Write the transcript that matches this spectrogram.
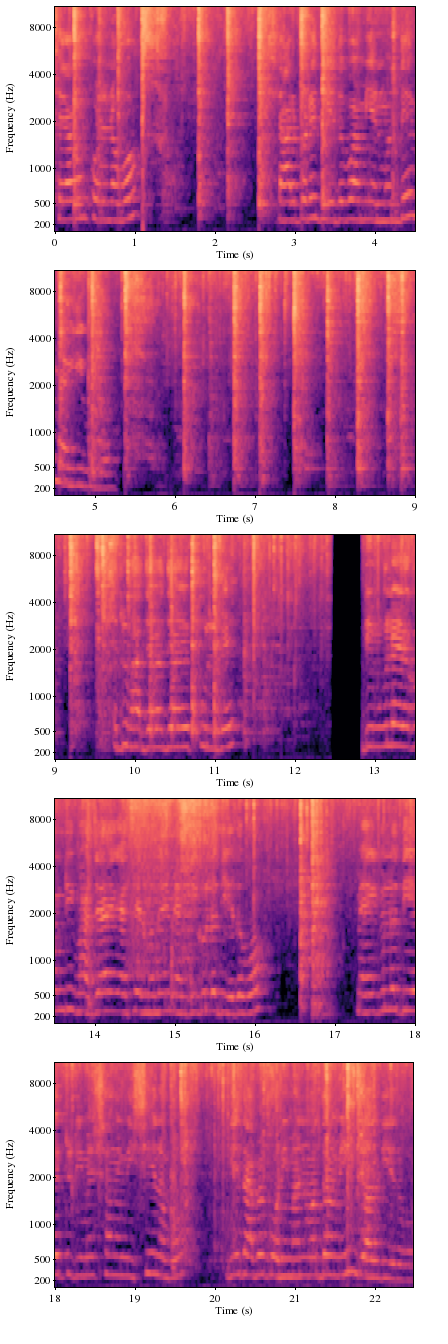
সেরকম করে নেব। তারপরে দিয়ে দেবো আমি এর মধ্যে ম্যাগিগুলো। একটু ভাজা ভাজা হয়ে ফুলবে। ডিমগুলো এরকম ঠিক ভাজা হয়ে গেছে, এর মধ্যে ম্যাগিগুলো দিয়ে দেবো। ম্যাগিগুলো দিয়ে একটু ডিমের সঙ্গে মিশিয়ে নেব। দিয়ে তারপর পরিমাণ মতো আমি জল দিয়ে দেবো।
